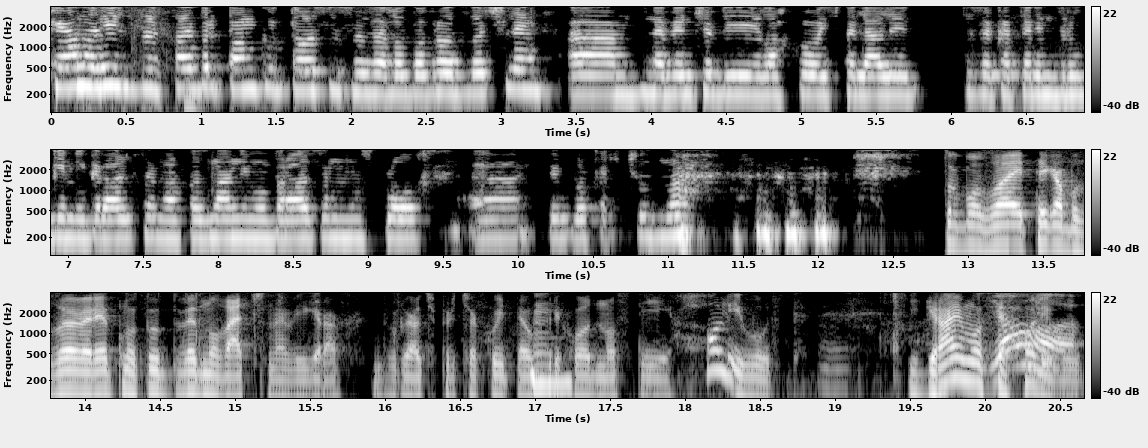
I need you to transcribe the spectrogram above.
Keanu Reeves za Cyberpunku, to so se zelo dobro odločili. Um, ne vem, če bi lahko izpeljali za katerim drugim igralcem ali pa znanim obrazom nasploh, uh, bi bilo kar čudno. To bo zdaj, tega bo zdaj verjetno tudi vedno več ne, v igrah. Drugače pričakujte v Mm. prihodnosti Hollywood. Igrajmo se Ja. Hollywood.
